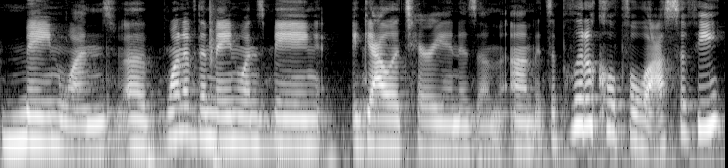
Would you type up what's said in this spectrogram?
main ones. Uh, one of the main ones being egalitarianism. Um, it's a political philosophy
